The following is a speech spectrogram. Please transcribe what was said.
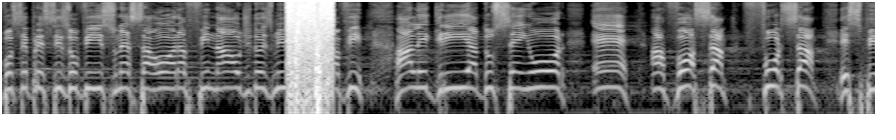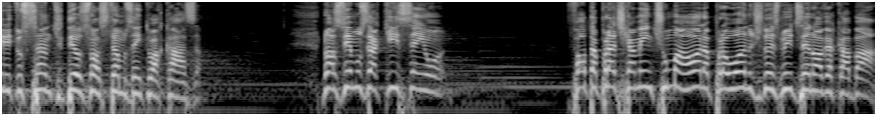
Você precisa ouvir isso nessa hora final de 2019. A alegria do Senhor é a vossa força. Espírito Santo de Deus, nós estamos em tua casa. Nós vemos aqui, Senhor, falta praticamente uma hora para o ano de 2019 acabar.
